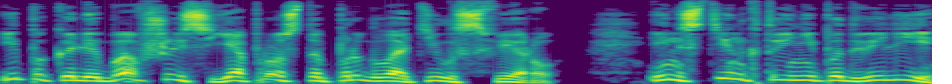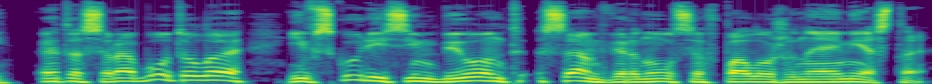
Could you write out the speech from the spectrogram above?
и поколебавшись, я просто проглотил сферу. Инстинкты не подвели, это сработало, и вскоре симбионт сам вернулся в положенное место.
